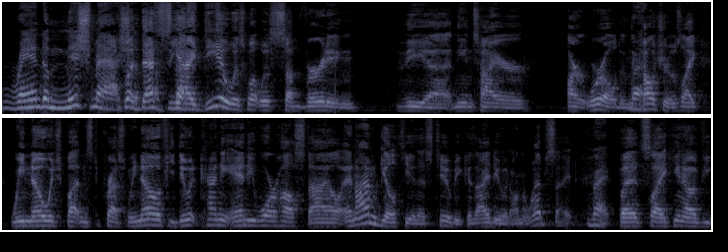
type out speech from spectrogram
random mishmash. But of- that's of the idea was what was subverting the uh, the entire art world and the Right. culture. It was like we know which buttons to press. We know if you do it kind of Andy Warhol style, and I'm guilty of this too because I do it on the website. Right. But it's like you know if you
